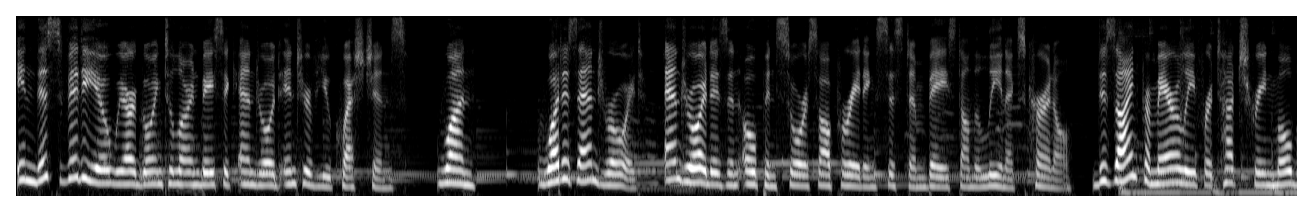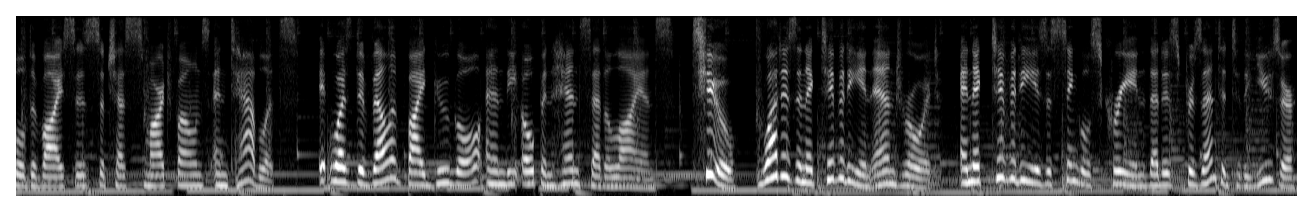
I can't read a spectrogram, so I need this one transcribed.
In this video, we are going to learn basic Android interview questions. 1. What is Android? Android is an open source operating system based on the Linux kernel. Designed primarily for touchscreen mobile devices such as smartphones and tablets, it was developed by Google and the Open Handset Alliance. 2. What is an activity in Android? An activity is a single screen that is presented to the user,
